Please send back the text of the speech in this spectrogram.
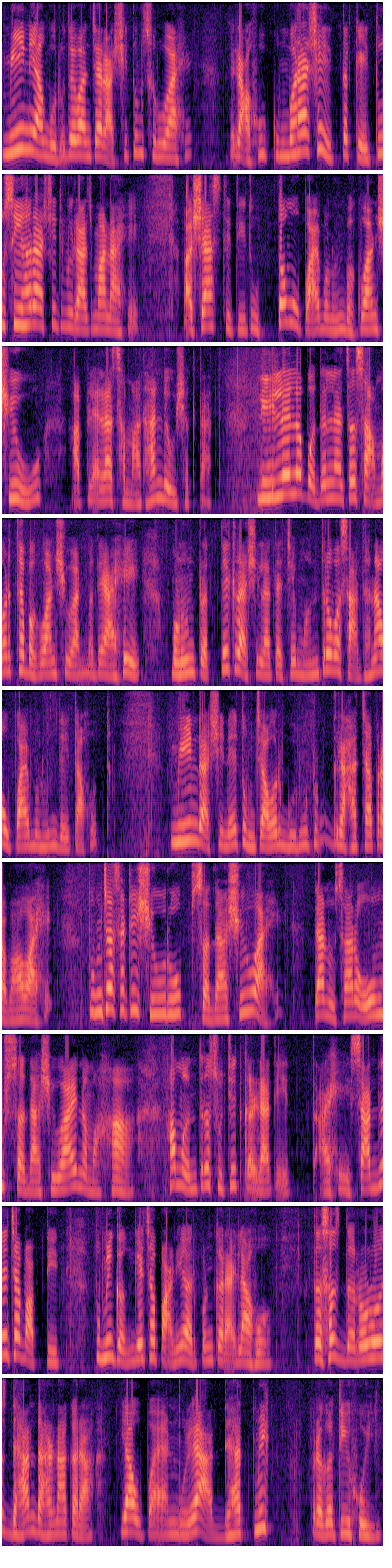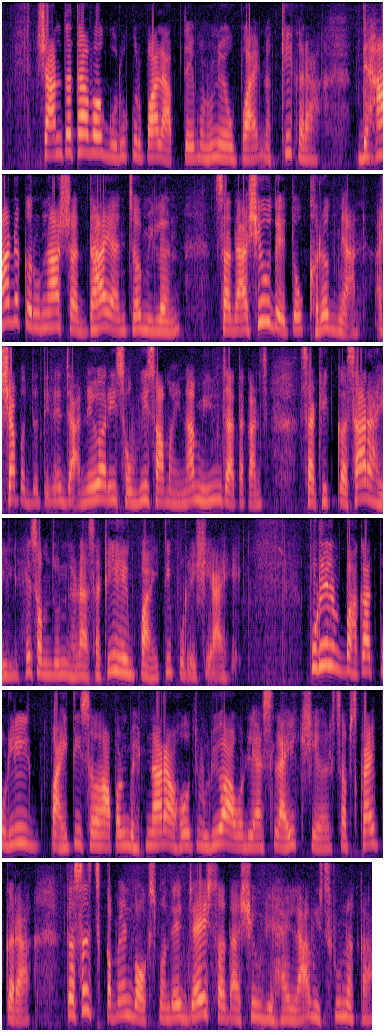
मीन या गुरुदेवांच्या राशीतून सुरू आहे. राहू कुंभ राशीत तर केतू सिंह राशीत विराजमान आहे. अशा स्थितीत उत्तम उपाय म्हणून भगवान शिव आपल्याला समाधान देऊ शकतात. लिहिलेलं बदलण्याचं सामर्थ्य भगवान शिवांमध्ये आहे म्हणून प्रत्येक राशीला त्याचे मंत्र व साधना उपाय म्हणून देत आहोत. मीन राशीने तुमच्यावर गुरु ग्रहाचा प्रभाव आहे. तुमच्यासाठी शिवरूप सदाशिव आहे. त्यानुसार ओम सदाशिवाय नमहा हा मंत्र सूचित करण्यात येत आहे. साधनेच्या बाबतीत तुम्ही गंगेचं पाणी अर्पण करायला हवं. तसंच दररोज ध्यानधारणा करा. या उपायांमुळे आध्यात्मिक प्रगती होईल. शांतता व गुरुकृपा लाभते म्हणून हे उपाय नक्की करा. ध्यान करुणा श्रद्धा यांचं मिलन सदाशिव देतो खरं ज्ञान. अशा पद्धतीने जानेवारी सव्वीस हा महिना मीन जातकांसाठी कसा राहील हे समजून घेण्यासाठी ही माहिती पुरेशी आहे. पुढील भागात पुढील माहितीसह आपण भेटणार आहोत. व्हिडिओ आवडल्यास लाईक शेअर सबस्क्राईब करा. तसंच कमेंट बॉक्समध्ये जय सदाशिव लिहायला विसरू नका.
